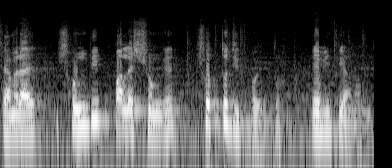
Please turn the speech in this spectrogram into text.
ক্যামেরায় সন্দীপ পালের সঙ্গে সত্যজিৎ বৈদ্য এবিপি আনন্দ।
